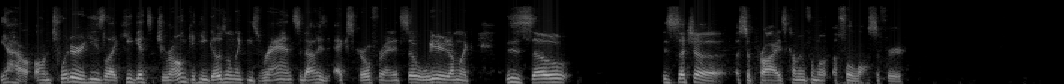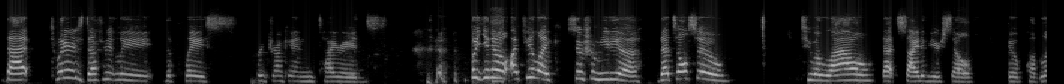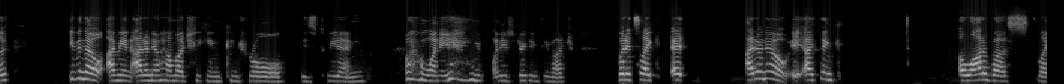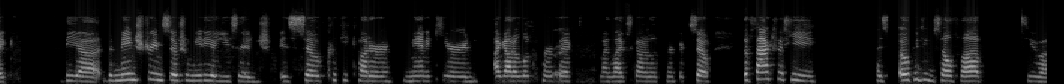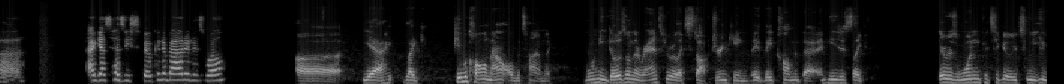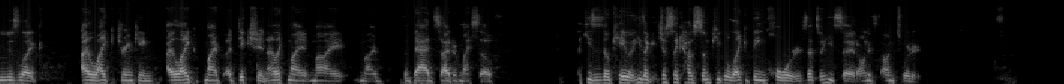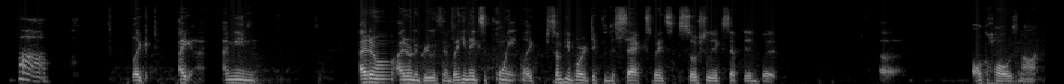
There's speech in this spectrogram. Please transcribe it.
yeah on twitter he's like he gets drunk and he goes on like these rants about his ex-girlfriend. It's so weird. I'm like this is so this is such a, a surprise coming from a, a philosopher That Twitter is definitely the place for drunken tirades. but you know, I feel like social media that's also to allow that side of yourself go public. Even though I mean, I don't know how much he can control his tweeting when he when he's drinking too much. But it's like it, I don't know. It, I think a lot of us like the uh, the mainstream social media usage is so cookie cutter, manicured. I gotta look perfect. My life's gotta look perfect. So the fact that he has opened himself up to, uh, I guess, has he spoken about it as well? uh yeah like people call him out all the time like when he goes on the rants people are like stop drinking they, they comment that and he just like there was one particular tweet he was like i like drinking. I like my addiction. I like my my my the bad side of myself. Like he's okay with he's like just like how some people like being whores. That's what he said on his on twitter. Huh. like i i mean i don't i don't agree with him but he makes a point like some people are addicted to sex but it's socially accepted but uh, alcohol is not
